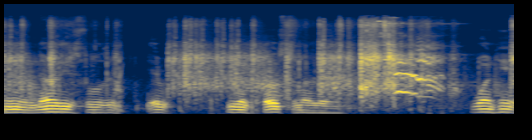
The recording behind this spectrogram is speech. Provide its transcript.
Thirteen. None of these fools are ever, even close to my level. One hit.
